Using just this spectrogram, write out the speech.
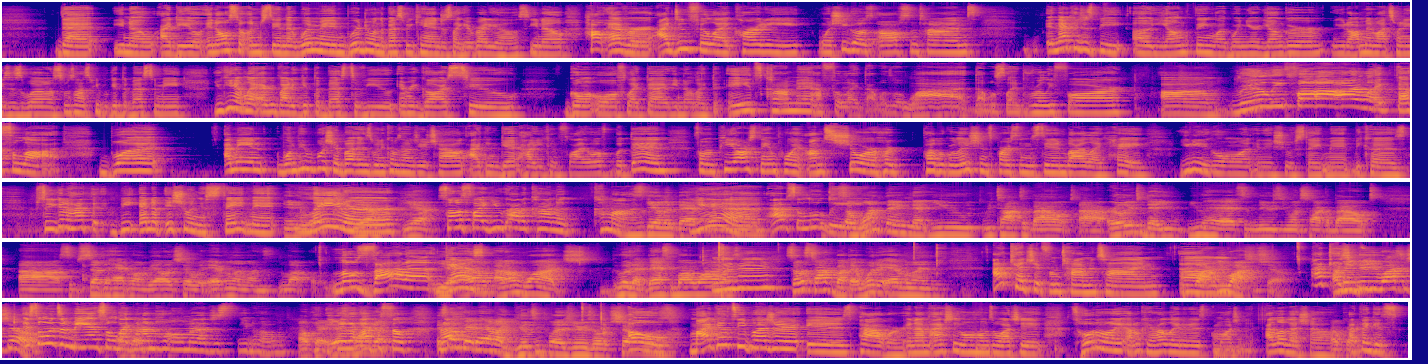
that, you know, ideal. And also understand that women, we're doing the best we can just like everybody else, you know. However, I do feel like Cardi, when she goes off sometimes, and that could just be a young thing like when you're younger you know i'm in my 20s as well and sometimes people get the best of me. You can't let everybody get the best of you in regards to going off like that you know like the aids comment i feel like that was a lot. That was like really far. Um really far like that's a lot. But I mean, when people push your buttons when it comes down to your child, I can get how you can fly off. But then, from a PR standpoint, I'm sure her public relations person is standing by, like, hey, you need to go on and issue a statement because so you're gonna have to be end up issuing a statement Anyway. later. Yeah, yeah. So it's like you gotta kind of come on. Scale it back. Yeah, absolutely. So one thing that you we talked about uh, earlier today, you you had some news you want to talk about. Uh, some stuff that happened on a reality show with Evelyn Lo- Lozada, Yeah, yes. I don't, I don't watch. Was that Basketball Wives? Mm-hmm. So let's talk about that. What did Evelyn? I catch it from time to time. You, Um, you watch the show. I I mean, do you watch the show? It's on demand, so like when I'm home and I just, you know, okay. hit an episode. It's I- okay to have like guilty pleasures or shows. Oh, my guilty pleasure is Power, and I'm actually going home to watch it totally. I don't care how late it is. I'm watching it. I love that show. Okay. I think it's.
